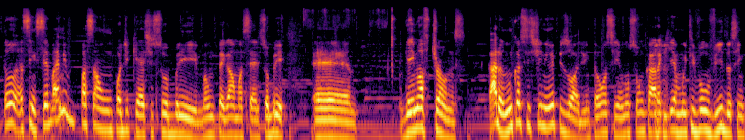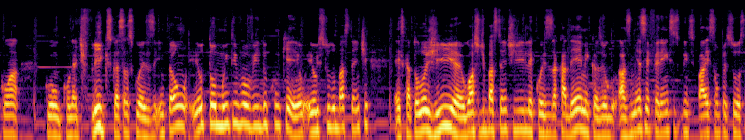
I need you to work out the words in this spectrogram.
Então, assim, você vai me passar um podcast sobre. Vamos pegar uma série sobre é, Game of Thrones. Cara, eu nunca assisti nenhum episódio. Então, assim, eu não sou um cara que é muito envolvido, assim, com a. Com, com Netflix, com essas coisas. Então, eu tô muito envolvido com o quê? Eu, eu estudo bastante escatologia, eu gosto de bastante de ler coisas acadêmicas. eu- as minhas referências principais são pessoas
